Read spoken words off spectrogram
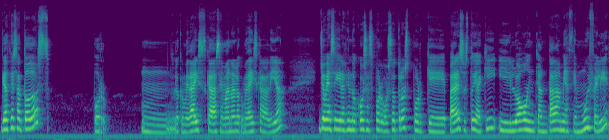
Gracias a todos por mm, lo que me dais cada semana, lo que me dais cada día. Yo voy a seguir haciendo cosas por vosotros porque para eso estoy aquí y lo hago encantada, me hace muy feliz.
